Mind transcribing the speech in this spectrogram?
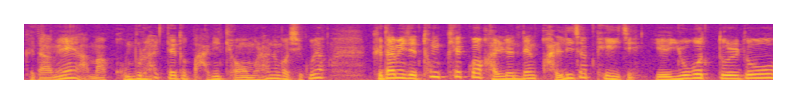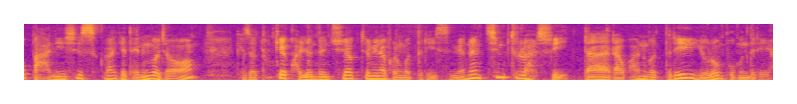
그 다음에 아마 공부를 할 때도 많이 경험을 하는 것이고요. 그 다음에 이제 Tomcat과 관련된 관리자 페이지 이것들도 많이 실습을 하게 되는 거죠. 그래서 Tomcat 관련된 취약점이나 그런 것들이 있으면은 침투를 할 수 있다라고 하는 것들이 이런 부분들이에요.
